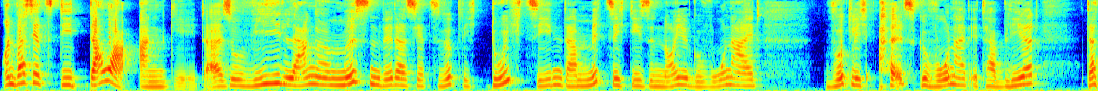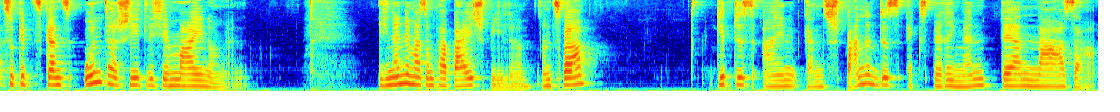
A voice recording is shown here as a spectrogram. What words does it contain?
Und was jetzt die Dauer angeht, also wie lange müssen wir das jetzt wirklich durchziehen, damit sich diese neue Gewohnheit wirklich als Gewohnheit etabliert, dazu gibt es ganz unterschiedliche Meinungen. Ich nenne dir mal so ein paar Beispiele. Und zwar gibt es ein ganz spannendes Experiment der NASA.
